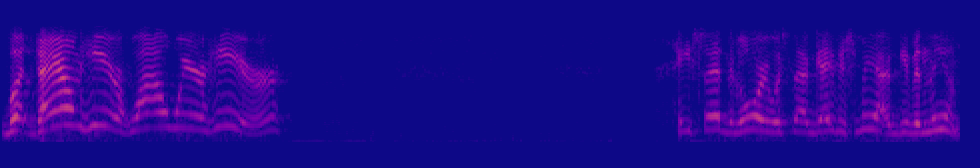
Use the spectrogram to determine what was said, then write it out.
But down here, while we're here, he said, The glory which thou gavest me, I've given them.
